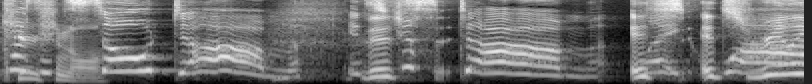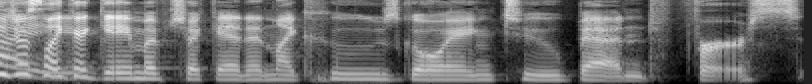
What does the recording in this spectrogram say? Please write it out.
because it's so dumb. It's this, just dumb. It's like, it's why? really just like a game of chicken and like who's going to bend first.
